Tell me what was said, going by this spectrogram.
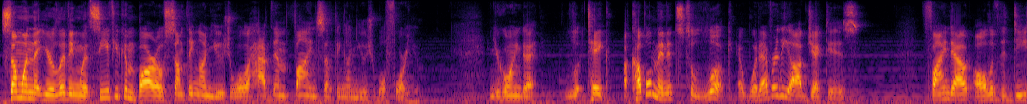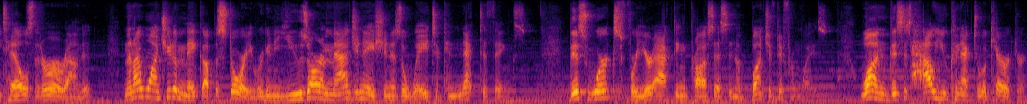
someone that you're living with, see if you can borrow something unusual or have them find something unusual for you. And you're going to take a couple minutes to look at whatever the object is, find out all of the details that are around it, then I want you to make up a story. We're going to use our imagination as a way to connect to things. This works for your acting process in a bunch of different ways. One, this is how you connect to a character.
